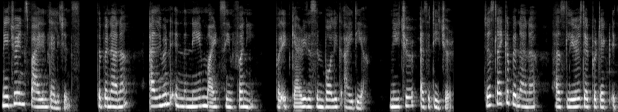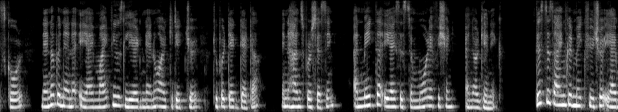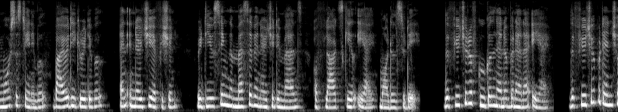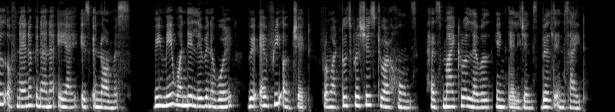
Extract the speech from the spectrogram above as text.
Nature inspired intelligence. The banana element in the name might seem funny, but it carries a symbolic idea nature as a teacher. Just like a banana has layers that protect its core, Nano Banana AI might use layered nano architecture to protect data, enhance processing, and make the AI system more efficient and organic. This design could make future AI more sustainable, biodegradable, and energy efficient, reducing the massive energy demands of large scale AI models today. The future of Google Nano Banana AI. The future potential of Nano Banana AI is enormous. We may one day live in a world where every object, from our toothbrushes to our homes, has micro level intelligence built inside.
